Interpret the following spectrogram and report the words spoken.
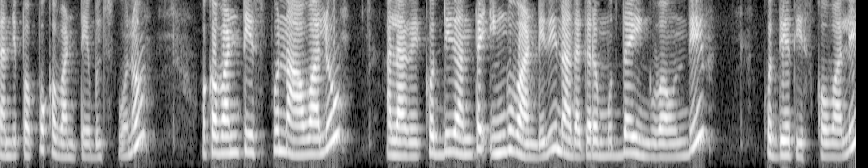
కందిపప్పు ఒక వన్ టేబుల్ స్పూను. ఒక వన్ టీ స్పూన్ ఆవాలు అలాగే కొద్దిగా అంతా ఇంగువ అండి ఇది నా దగ్గర ముద్ద ఇంగువ ఉంది. కొద్దిగా తీసుకోవాలి.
